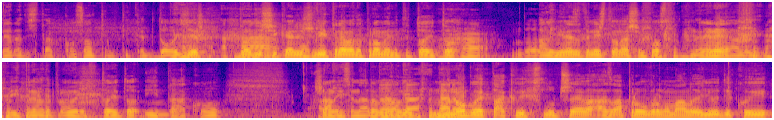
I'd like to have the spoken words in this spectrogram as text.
ne radi se tako consulting. Ti kad dođeš, Aha, dođeš i kažeš okay. vi treba da promenite to i to. Aha, dobro. Ali vi ne znate ništa o našem poslu. Ne, ne, ne, ali vi treba da promenite to i to. I da. tako... Šalim okay. se, naravno, da, ali da, naravno. mnogo je takvih slučajeva, a zapravo vrlo malo je ljudi koji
